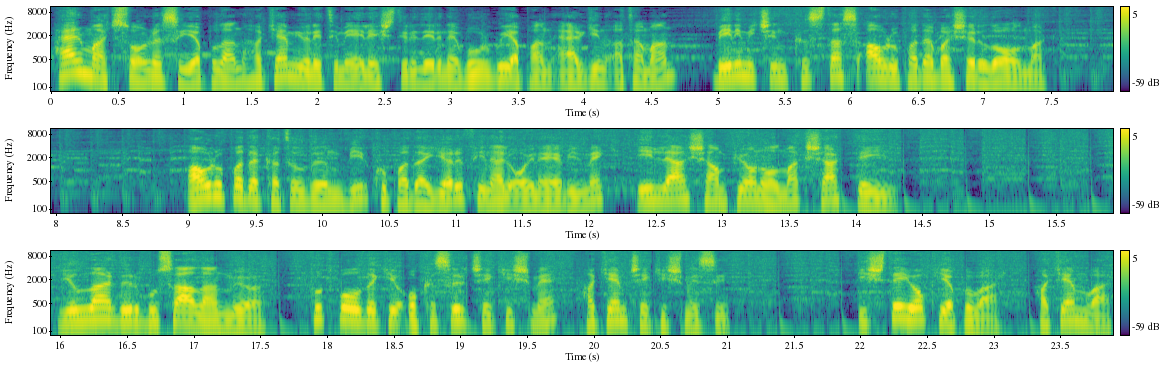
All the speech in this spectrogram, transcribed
Her maç sonrası yapılan hakem yönetimi eleştirilerine vurgu yapan Ergin Ataman, benim için kıstas Avrupa'da başarılı olmak. Avrupa'da katıldığım bir kupada yarı final oynayabilmek, illa şampiyon olmak şart değil. Yıllardır bu sağlanmıyor. Futboldaki o kısır çekişme, hakem çekişmesi. İşte yok yapı var, hakem var,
